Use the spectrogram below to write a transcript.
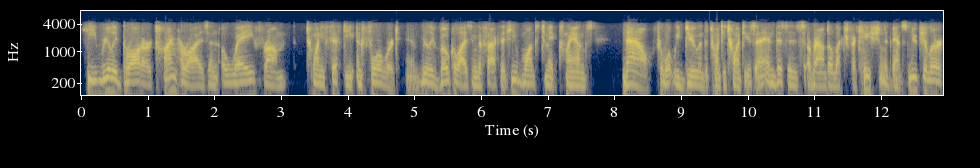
he really brought our time horizon away from 2050 and forward, really vocalizing the fact that he wants to make plans now for what we do in the 2020s. And this is around electrification, advanced nuclear,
